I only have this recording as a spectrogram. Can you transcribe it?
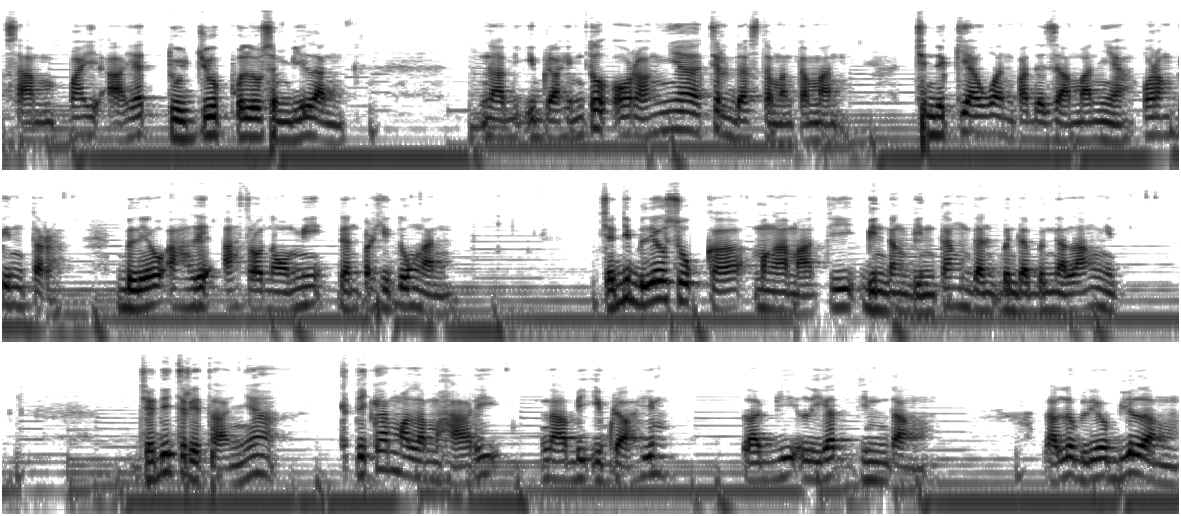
sampai ayat 79. Nabi Ibrahim tuh orangnya cerdas teman-teman. Cendekiawan pada zamannya, orang pinter. Beliau ahli astronomi dan perhitungan. Jadi beliau suka mengamati bintang-bintang dan benda-benda langit. Jadi ceritanya ketika malam hari Nabi Ibrahim lagi lihat bintang. Lalu beliau bilang,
